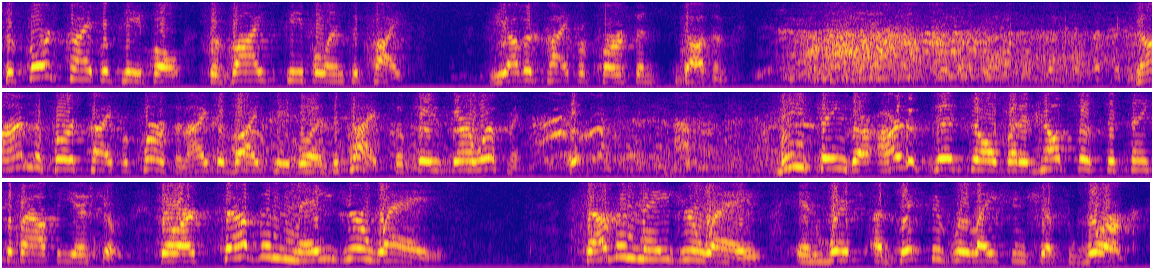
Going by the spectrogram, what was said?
The first type of people divides people into types. The other type of person doesn't. Now, I'm the first type of person. I divide people into types, so please bear with me. These things are artificial, but it helps us to think about the issue. There are seven major ways, seven major ways in which addictive relationships work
